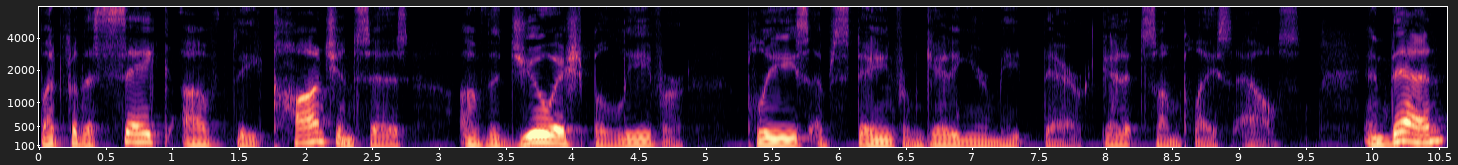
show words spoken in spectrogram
But for the sake of the consciences of the Jewish believer, please abstain from getting your meat there. Get it someplace else. And then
